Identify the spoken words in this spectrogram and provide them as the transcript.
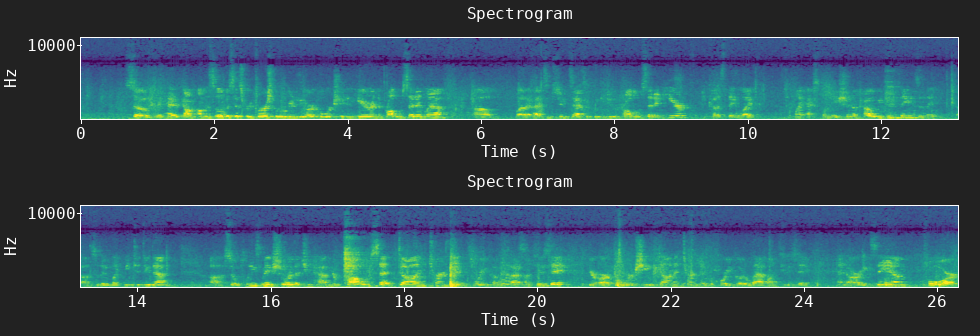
So we had on, on the syllabus it's reversed. We were going to do the article worksheet in here and the problem set in lab. Um, but I've had some students ask if we could do the problem set in here because they like my explanation of how we do things, and they uh, so they would like me to do that. Uh, so please make sure that you have your problem set done, turned in before you come to class on Tuesday, your article worksheet done and turned in before you go to lab on Tuesday. And our exam for,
